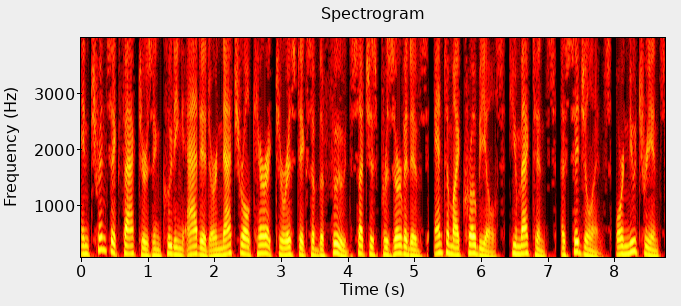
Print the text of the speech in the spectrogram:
Intrinsic factors including added or natural characteristics of the food such as preservatives, antimicrobials, humectants, acidulants, or nutrients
